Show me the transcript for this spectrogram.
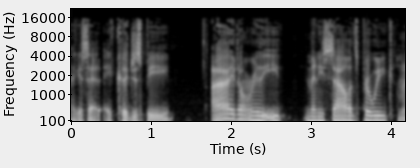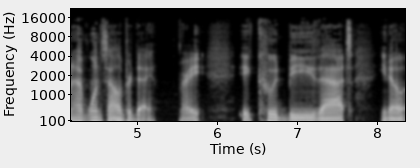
like i said it could just be I don't really eat many salads per week. I'm going to have one salad per day, right? It could be that, you know,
